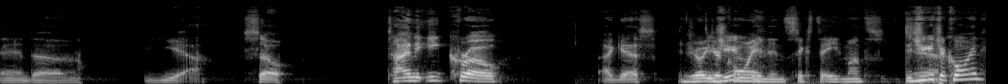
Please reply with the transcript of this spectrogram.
And uh yeah. So time to eat crow, I guess. enjoy Did your you- coin in six to eight months. Did you get your coin?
